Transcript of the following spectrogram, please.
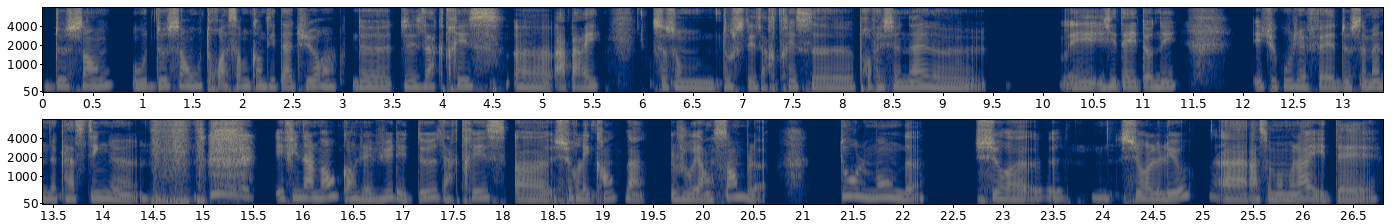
200 ou 200 ou 300 candidatures de des actrices euh, à Paris. Ce sont tous des actrices euh, professionnelles euh, et j'étais étonnée. Et du coup, j'ai fait deux semaines de casting. euh, et finalement, quand j'ai vu les deux actrices euh, sur l'écran enfin, jouer ensemble, tout le monde sur euh, sur le lieu à, à ce moment-là était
